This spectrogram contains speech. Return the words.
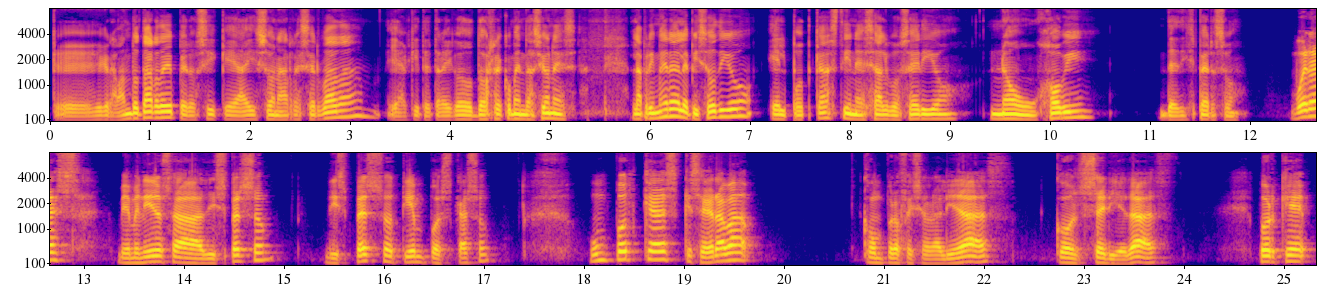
que grabando tarde, pero sí que hay zona reservada. Y aquí te traigo dos recomendaciones. La primera, el episodio El podcasting es algo serio, no un hobby, de Disperso. Buenas, bienvenidos a Disperso, Disperso Tiempo Escaso, un podcast que se graba con profesionalidad, con seriedad, porque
